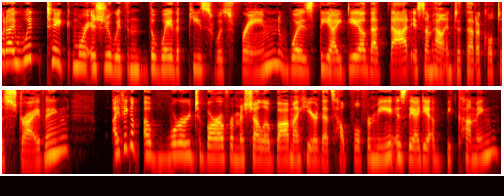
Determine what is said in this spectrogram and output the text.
What I would take more issue with in the way the piece was framed was the idea that that is somehow antithetical to striving. I think a, a word to borrow from Michelle Obama here that's helpful for me is the idea of becoming.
